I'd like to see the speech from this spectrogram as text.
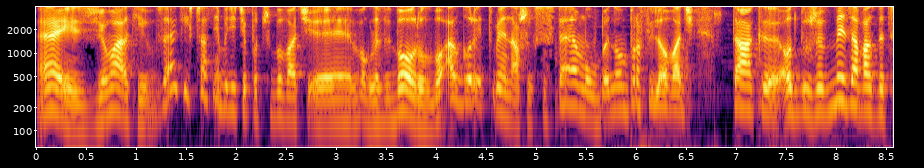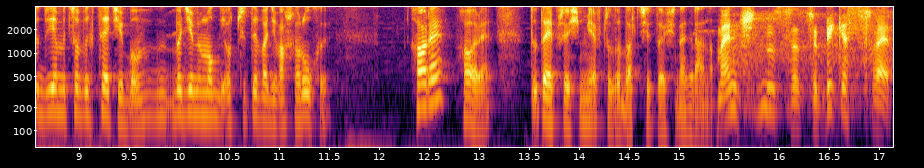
Ej, ziomalki, za jakiś czas nie będziecie potrzebować e, w ogóle wyborów, bo algorytmy naszych systemów będą profilować tak e, odbiór, że my za was decydujemy, co wy chcecie, bo będziemy mogli odczytywać wasze ruchy. Chore? Chore. Tutaj prześmiewczo zobaczcie, coś nagrano. mentions that the biggest threat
